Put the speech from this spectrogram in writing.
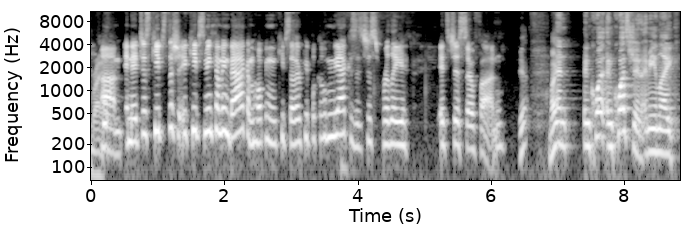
Right. Um, and it just keeps the sh- it keeps me coming back. I'm hoping it keeps other people coming back because it's just really, it's just so fun. Yeah. Mike? And and, que- and question, I mean, like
